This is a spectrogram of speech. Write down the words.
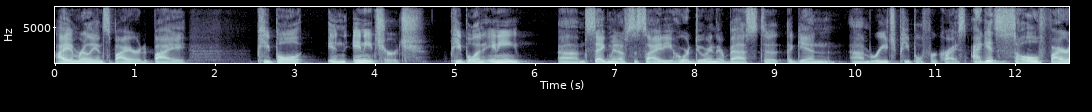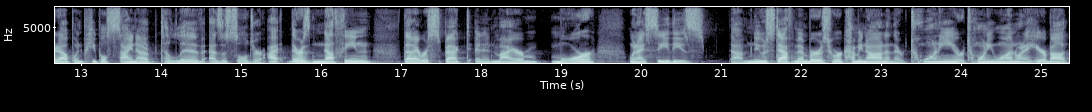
I am really inspired by people in any church, people in any um, segment of society who are doing their best to, again, um, reach people for Christ. I get so fired up when people sign up to live as a soldier. I, there's nothing that I respect and admire more when I see these um, new staff members who are coming on and they're 20 or 21 when i hear about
